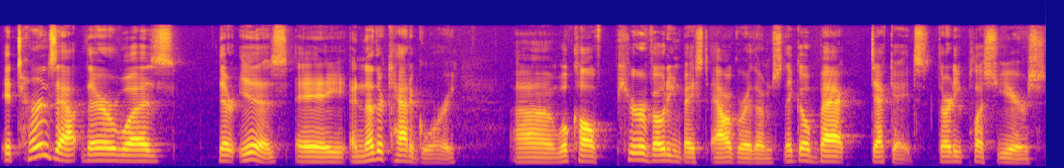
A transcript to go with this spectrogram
It turns out there was, there is a another category uh, we'll call pure voting based algorithms. They go back decades, 30 plus years,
